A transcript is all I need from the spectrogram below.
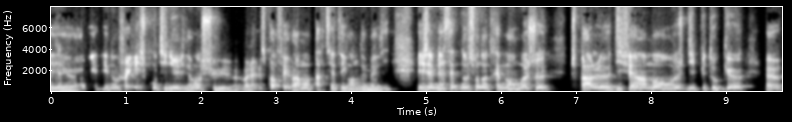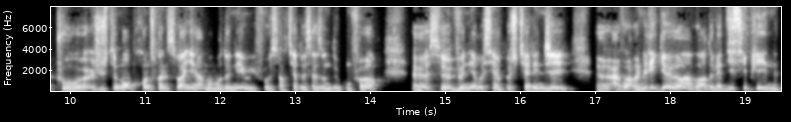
Euh, et, donc, et, je continue, évidemment. Je suis, voilà, le sport fait vraiment partie intégrante de ma vie. Et j'aime bien cette notion d'entraînement. Moi, je, je parle différemment. Je dis plutôt que euh, pour justement prendre soin de soi, il y a un moment donné où il faut sortir de sa zone de confort, se venir aussi un peu se challenger, avoir une rigueur, avoir de la discipline.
